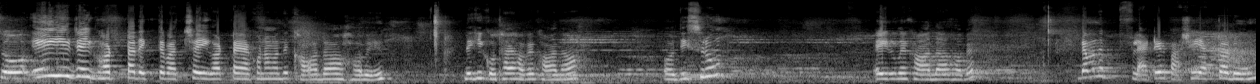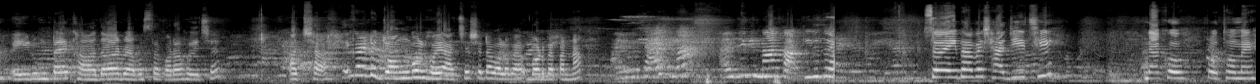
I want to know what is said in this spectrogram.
সো এই যে ঘরটা দেখতে পাচ্ছ, এই ঘরটায় এখন আমাদের খাওয়া দাওয়া হবে। দেখি কোথায় হবে খাওয়া দাওয়া। ও দিস রুম এই রুমে খাওয়া দাওয়া হবে। এটা আমাদের ফ্ল্যাটের পাশেই একটা রুম এই রুমটায় খাওয়া দাওয়ার ব্যবস্থা করা হয়েছে। আচ্ছা এখানে একটা জঙ্গল হয়ে আছে, সেটা ব্যাপ- বড় ব্যাপার না। সো এইভাবে সাজিয়েছি। দেখো, প্রথমে।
